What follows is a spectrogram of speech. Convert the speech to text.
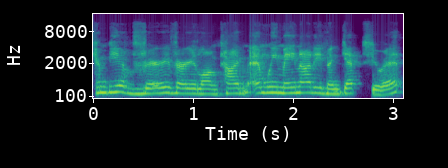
can be a very, very long time. And we may not even get to it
